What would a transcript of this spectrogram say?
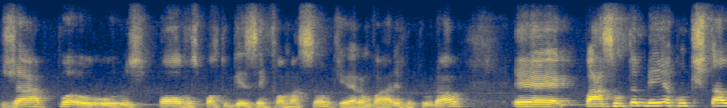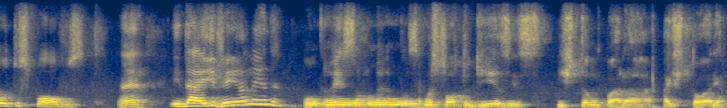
Já os povos portugueses em formação, que eram vários no plural, é, passam também a conquistar outros povos. Né? E daí vem a lenda. O, o, o, os portugueses estão para a história,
